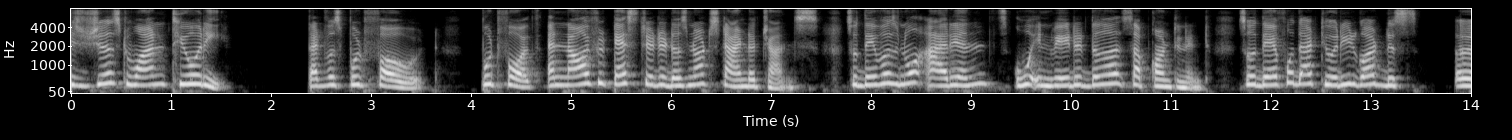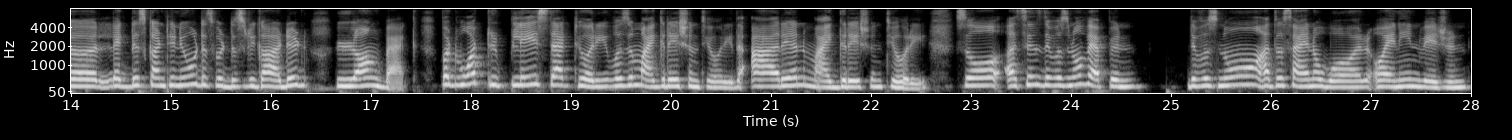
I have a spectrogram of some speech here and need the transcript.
it's just one theory that was put forward put forth. And now if you test it it does not stand a chance. So there was no aryans who invaded the subcontinent. So therefore that theory got dis uh, like discontinued this was disregarded long back. But what replaced that theory was a migration theory the aryan migration theory. So uh, since there was no weapon there was no other sign of war or any invasion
